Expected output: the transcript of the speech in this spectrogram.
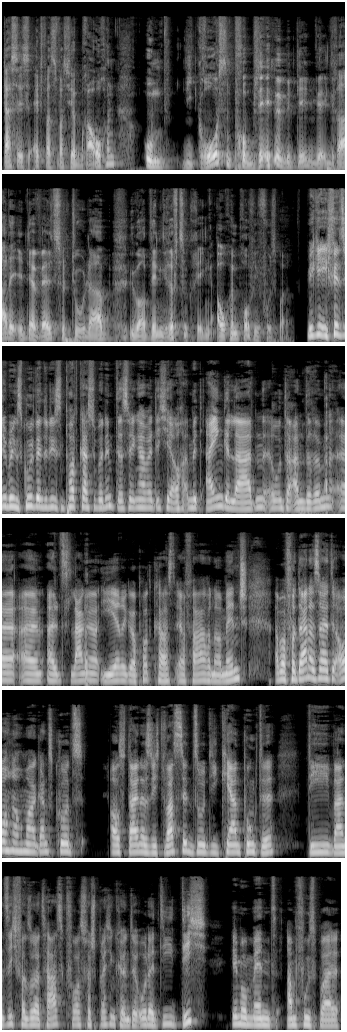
Das ist etwas, was wir brauchen, um die großen Probleme, mit denen wir gerade in der Welt zu tun haben, überhaupt in den Griff zu kriegen, auch im Profifußball. Miki, ich finde es übrigens gut, wenn du diesen Podcast übernimmst, deswegen haben wir dich hier auch mit eingeladen, unter anderem äh, als langjähriger Podcast erfahrener Mensch. Aber von deiner Seite auch noch mal ganz kurz aus deiner Sicht, was sind so die Kernpunkte, die man sich von so einer Taskforce versprechen könnte oder die dich im Moment am Fußball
